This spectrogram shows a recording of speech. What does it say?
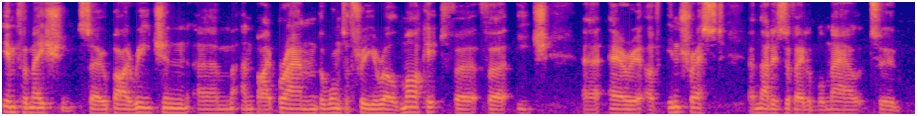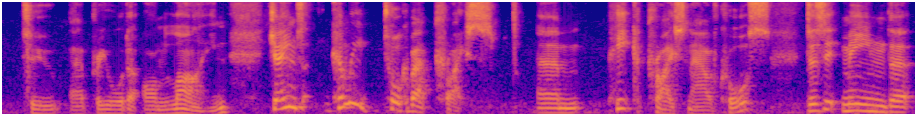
information. So by region and by brand, the one to three year old market for, for each uh, area of interest, and that is available now to to uh, pre-order online. James, can we talk about price? Um, peak price now, of course. Does it mean that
